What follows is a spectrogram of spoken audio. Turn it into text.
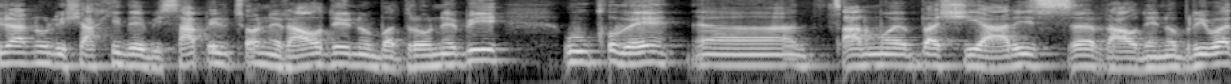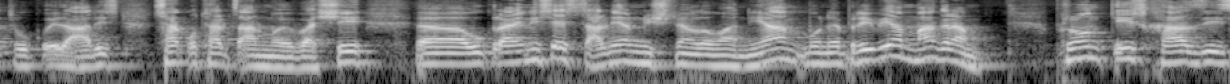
ირანული შაჰიდების საპირწონე რაოდენობა დრონები უკვე წარმოებაში არის რაოდენობრივად უკვე არის საკუთარ წარმოებაში. უკრაინის ეს ძალიან მნიშვნელოვანია მონებრივია მაგრამ ფრონტის ხაზის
